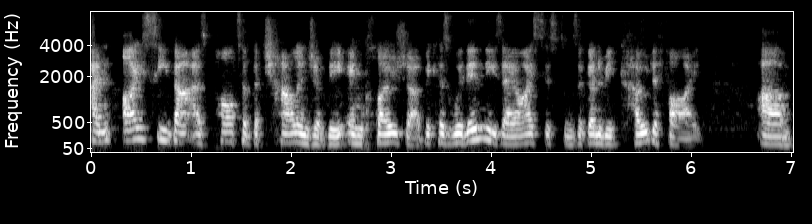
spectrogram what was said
And I see that as part of the challenge of the enclosure because within these AI systems are going to be codified um,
